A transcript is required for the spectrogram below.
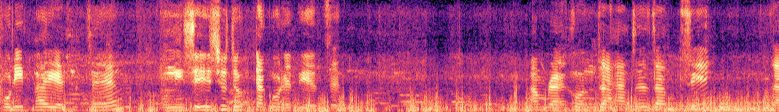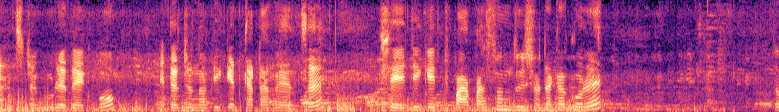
ফরিদ ভাই এসেছেন উনি সেই সুযোগটা করে দিয়েছেন। আমরা এখন জাহাজে যাচ্ছি। জাহাজটা ঘুরে দেখব। এটার জন্য টিকিট কাটা হয়েছে। সেই টিকিট পার পার্সন দুইশো টাকা করে। তো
